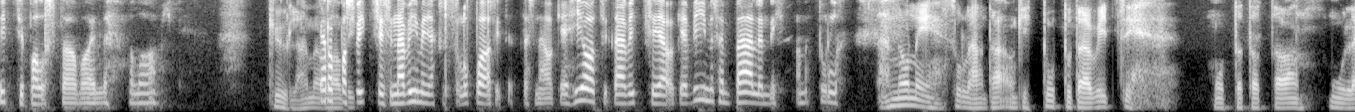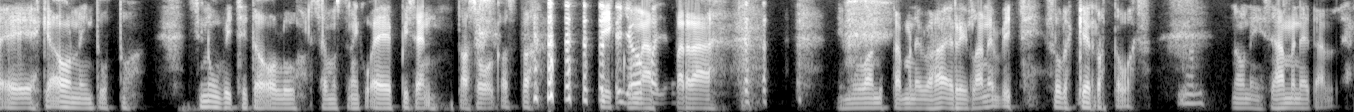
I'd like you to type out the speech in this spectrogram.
vitsipalstaa vaille valaamia? Kyllä, me Kerropas vi- vitsi, sinä viime jaksossa lupasit, että sinä oikein hiot sitä vitsiä oikein viimeisen päälle, niin anna tulla. No niin, sullehan tämä onkin tuttu tämä vitsi, mutta tota, muille ei ehkä ole niin tuttu. Sinun vitsit on ollut semmoista niinku eeppisen tasokasta pikkunäppärää. niin mulla on nyt tämmöinen vähän erilainen vitsi sulle kerrottavaksi. No niin. No niin, sehän menee tälleen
